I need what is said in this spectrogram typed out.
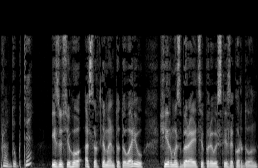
Produkte? із усього асортименту товарів фірма збирається перевести за кордон.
